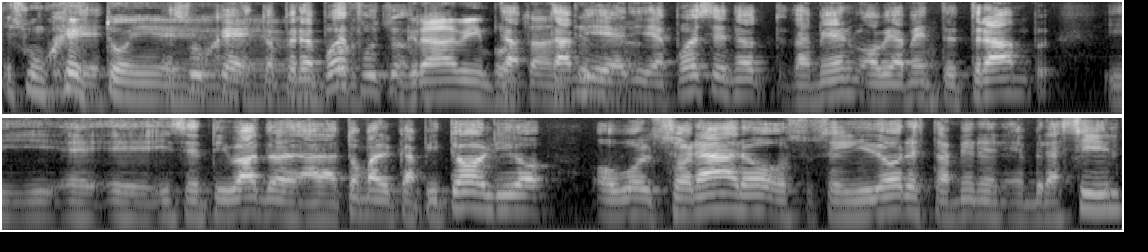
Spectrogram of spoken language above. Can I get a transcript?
Es un gesto. Eh, es un gesto, pero después... Import, grave, importante. También, pero... y después también, obviamente, Trump y, eh, eh, incentivando a la toma del Capitolio, o Bolsonaro o sus seguidores también en, en Brasil.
